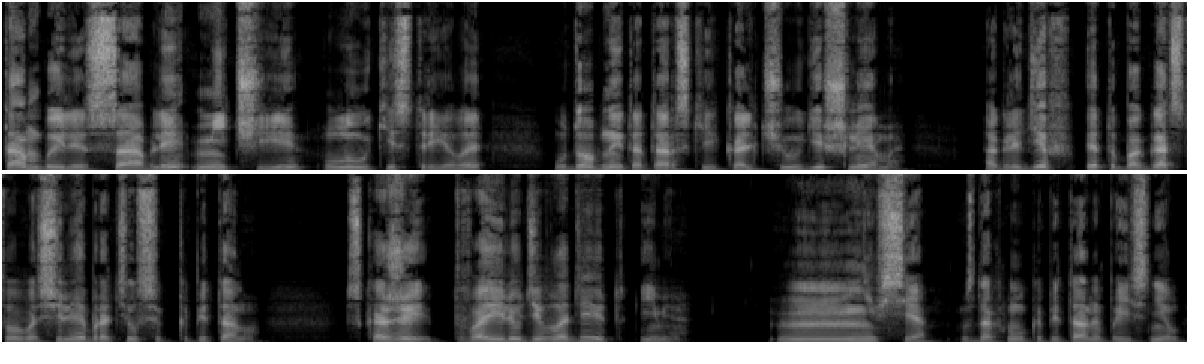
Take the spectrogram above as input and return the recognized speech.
Там были сабли, мечи, луки, стрелы, удобные татарские кольчуги, шлемы. Оглядев это богатство, Василий обратился к капитану. «Скажи, твои люди владеют ими?» «Не все», — вздохнул капитан и пояснил.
